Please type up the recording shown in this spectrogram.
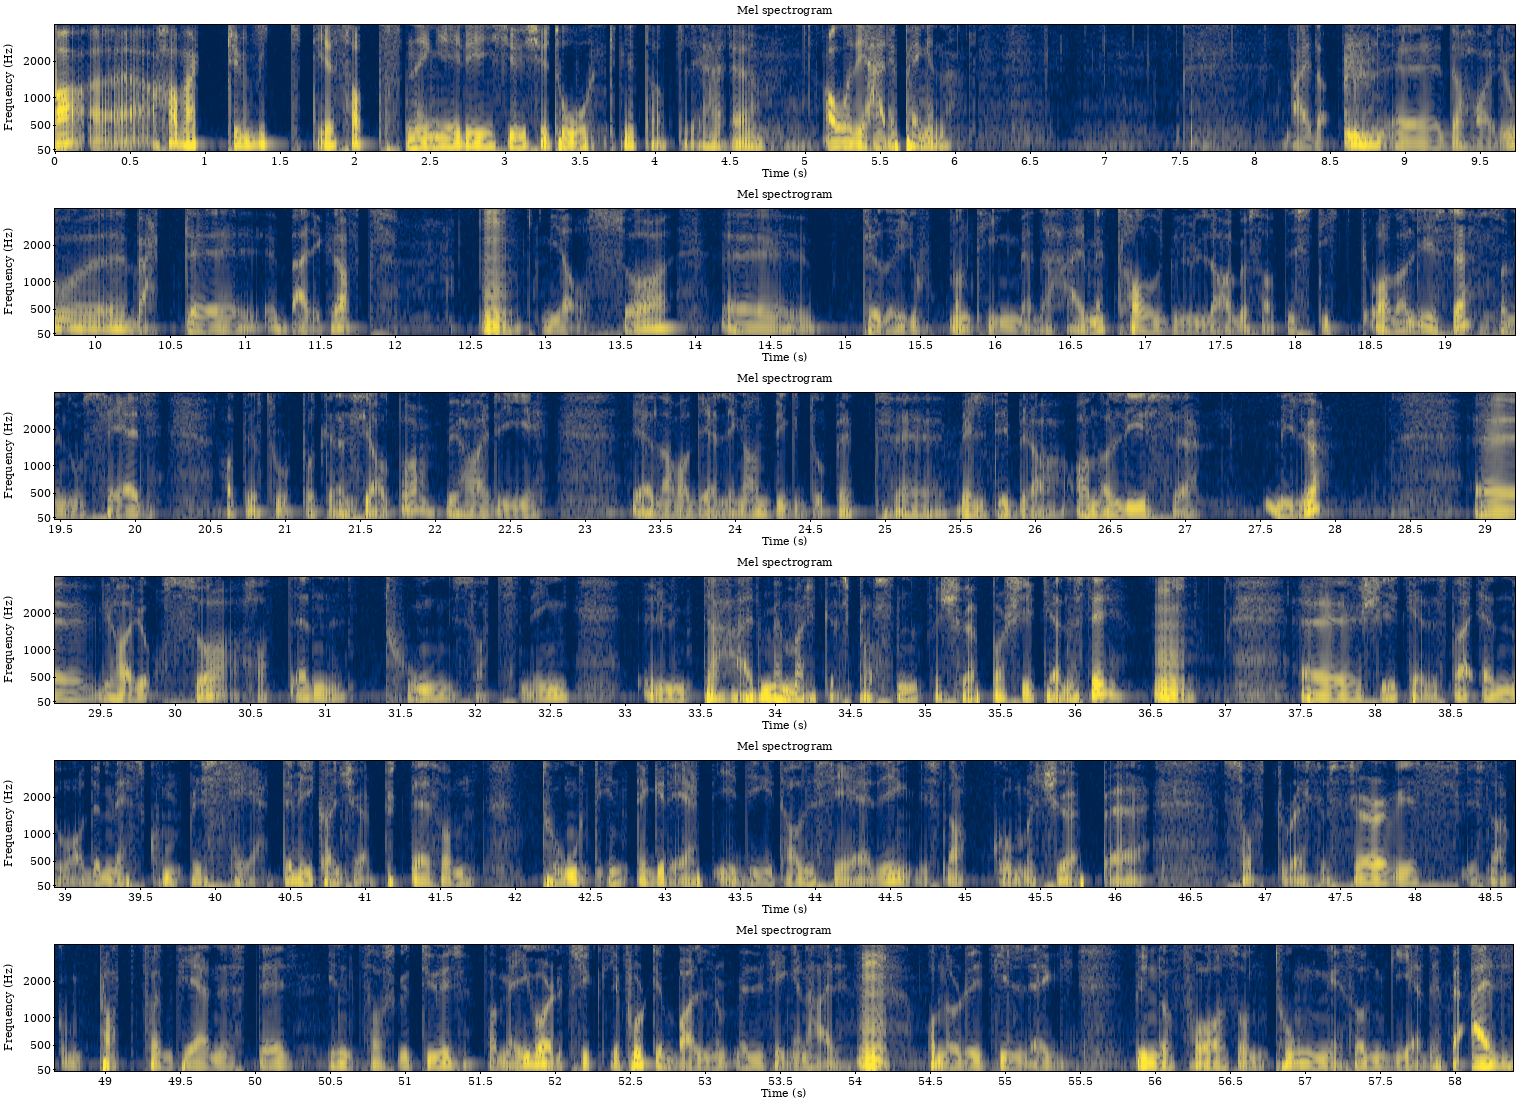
har vært viktige satsinger i 2022 knytta til de her, alle de her pengene? Nei da, det har jo vært bærekraft. Mm. Vi har også prøvd å gjort noen ting med det her med tallgrunnlag og statistikk og analyse, som vi nå ser at det er stort potensial på. Vi har i en av avdelingene bygd opp et eh, veldig bra analysemiljø. Eh, vi har jo også hatt en tung satsing rundt det her med markedsplassen for kjøp av skytjenester. Mm. Eh, skytjenester er noe av det mest kompliserte vi kan kjøpe. Det er sånn tungt integrert i digitalisering. Vi snakker om å kjøpe software as a service, vi snakker om plattformtjenester, infrastruktur. For meg går det fryktelig fort i ballen med de tingene her. Mm. Og når du i tillegg begynner å få sånn tunge sånn GDPR,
